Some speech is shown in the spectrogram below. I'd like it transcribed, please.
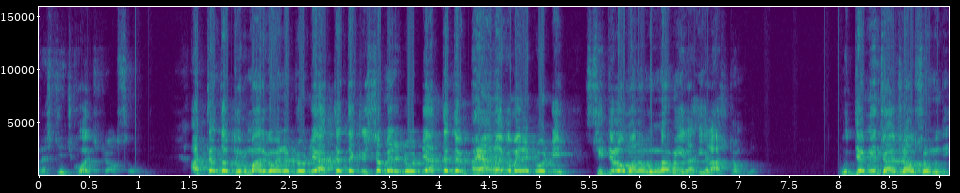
ప్రశ్నించుకోవాల్సిన అవసరం ఉంది. అత్యంత దుర్మార్గమైనటువంటి అత్యంత క్లిష్టమైనటువంటి అత్యంత భయానకమైనటువంటి స్థితిలో మనం ఉన్నాం ఈ ఈ రాష్ట్రంలో. ఉద్యమించాల్సిన అవసరం ఉంది.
